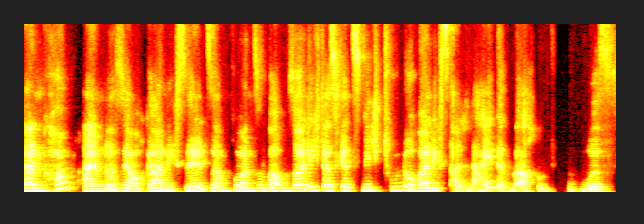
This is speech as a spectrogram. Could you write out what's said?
dann kommt einem das ja auch gar nicht seltsam vor. Und so, warum sollte ich das jetzt nicht tun, nur weil ich es alleine machen muss?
